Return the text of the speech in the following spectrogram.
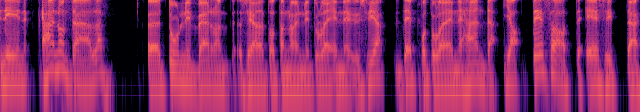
Niin hän on täällä tunnin verran siellä tota noin, niin tulee ennen ysiä. Teppo tulee ennen häntä. Ja te saatte esittää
